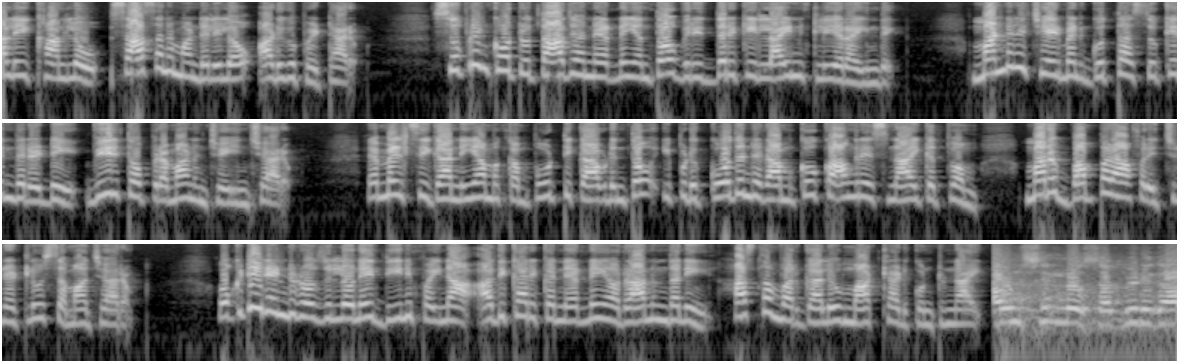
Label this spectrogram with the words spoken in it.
అలీ ఖాన్లో శాసన మండలిలో అడుగుపెట్టారు. సుప్రీంకోర్టు తాజా నిర్ణయంతో వీరిద్దరికీ లైన్ క్లియర్ అయింది. మండలి చైర్మన్ గుత్తా సుఖేందర్ రెడ్డి వీరితో ప్రమాణం చేయించారు. ఎమ్మెల్సీగా నియామకం పూర్తి కావడంతో ఇప్పుడు కోదండరాంకు కాంగ్రెస్ నాయకత్వం మరో బంపర్ ఆఫర్ ఇచ్చినట్లు సమాచారం. ఒకటి రెండు రోజుల్లోనే దీనిపైన అధికారిక నిర్ణయం రానుందని హస్తం వర్గాలు మాట్లాడుకుంటున్నాయి. కౌన్సిల్లో సభ్యుడిగా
